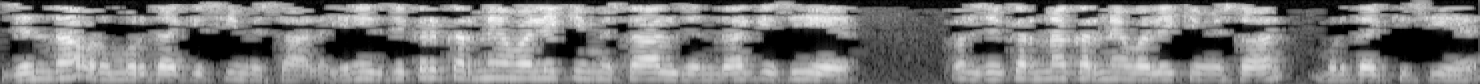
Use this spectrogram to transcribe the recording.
زندہ اور مردہ کسی مثال ہے۔ یعنی ذکر کرنے والے کی مثال زندہ کسی ہے اور ذکر نہ کرنے والے کی مثال مردہ کسی ہے۔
